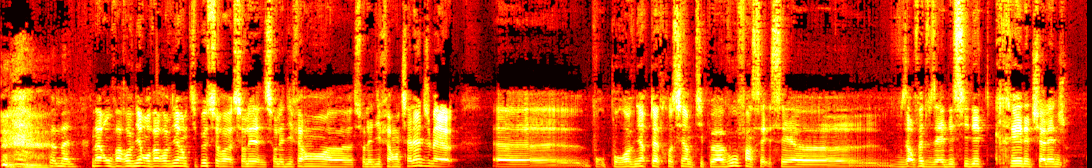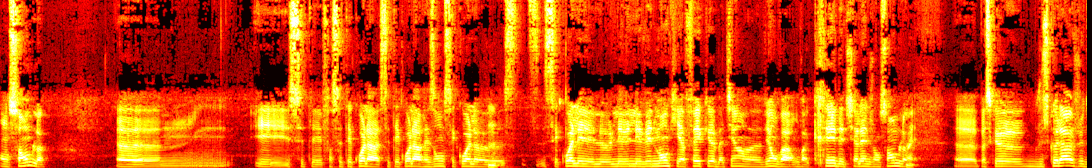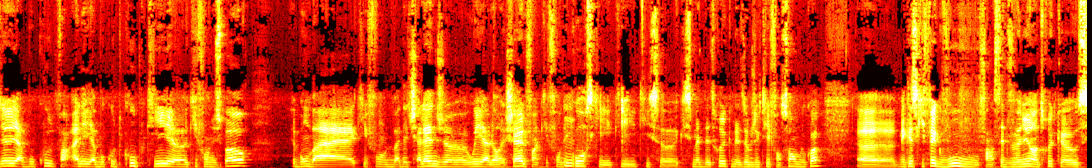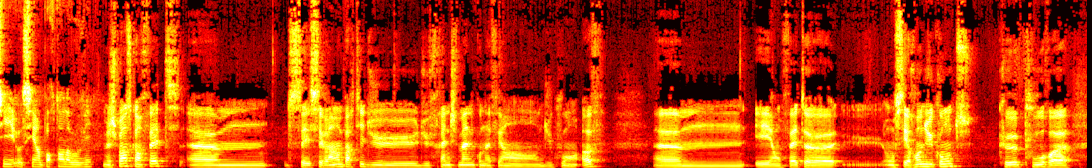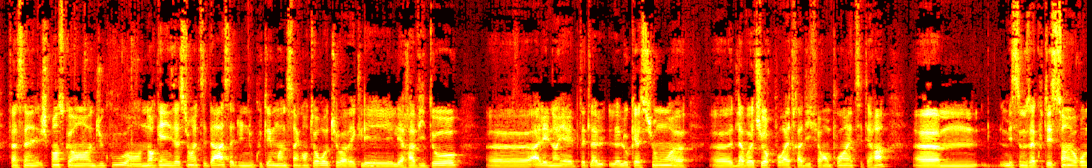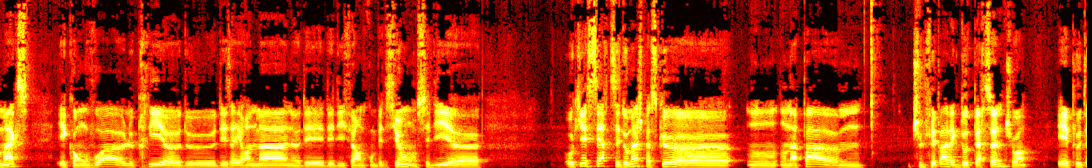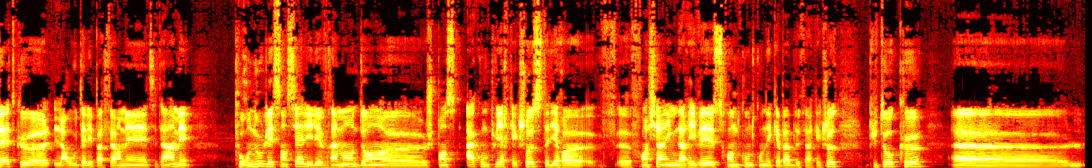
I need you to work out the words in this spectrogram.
Pas mal. Bah, on va revenir, on va revenir un petit peu sur sur les sur les différents euh, sur les différents challenges, mais euh, pour pour revenir peut-être aussi un petit peu à vous. Enfin, c'est c'est euh, vous en fait vous avez décidé de créer des challenges ensemble. Euh, et c'était enfin c'était quoi la c'était quoi la raison c'est quoi le Mm. c'est quoi l'événement qui a fait que bah tiens euh, viens on va on va créer des challenges ensemble Ouais. Euh, parce que jusque là je veux dire il y a beaucoup enfin allez il y a beaucoup de couples qui euh, qui font du sport et bon bah qui font bah, des challenges euh, oui à leur échelle enfin qui font des Mm. courses qui qui qui se qui se mettent des trucs des objectifs ensemble ou quoi euh, mais qu'est-ce qui fait que vous enfin c'est devenu un truc aussi aussi important dans vos vies? Mais je pense qu'en fait, euh, c'est c'est vraiment partie du, du Frenchman qu'on a fait en, du coup en off. Euh, et en fait, euh, on s'est rendu compte que pour, euh, enfin, je pense qu'en du coup en organisation, etc., ça a dû nous coûter moins de 50 euros, tu vois, avec les, les ravitaux. Euh, allez, non, il y avait peut-être la, la location euh, euh, de la voiture pour être à différents points, etc. Mais ça nous a coûté 100 euros max. Et quand on voit le prix de, des Ironman, des, des différentes compétitions, on s'est dit, ok, certes, c'est dommage parce que on on n'a pas, tu le fais pas avec d'autres personnes, tu vois. Et peut-être que la route elle est pas fermée, etc. Mais pour nous, l'essentiel, il est vraiment dans, euh, je pense, accomplir quelque chose, c'est-à-dire euh, euh, franchir la ligne d'arrivée, se rendre compte qu'on est capable de faire quelque chose, plutôt que euh,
